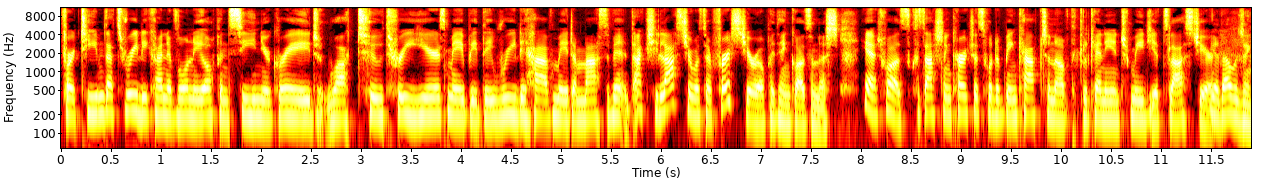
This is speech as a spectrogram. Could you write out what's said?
for a team that's really kind of only up in senior grade, what, two, three years maybe, they really have made a massive. Actually, last year was their first year up, I think, wasn't it? Yeah, it was, because Ashling Curtis would have been captain of the Kilkenny Intermediates last year. Yeah, that was in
